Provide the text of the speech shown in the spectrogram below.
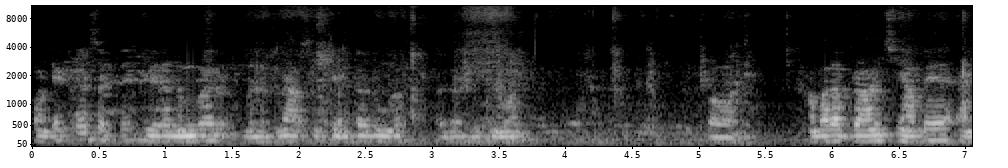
कांटेक्ट कर सकते हैं। मेरा नंबर मतलब मैं आपसे शेयर कर दूँगा, अगर और हमारा ब्रांच यहाँ पे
